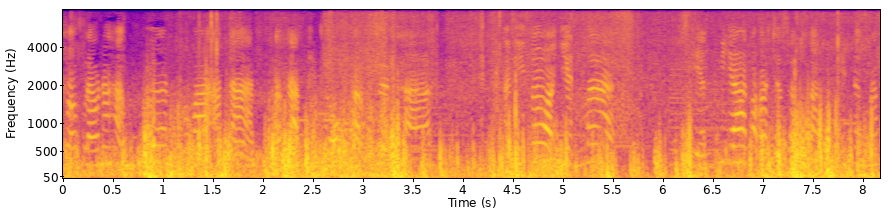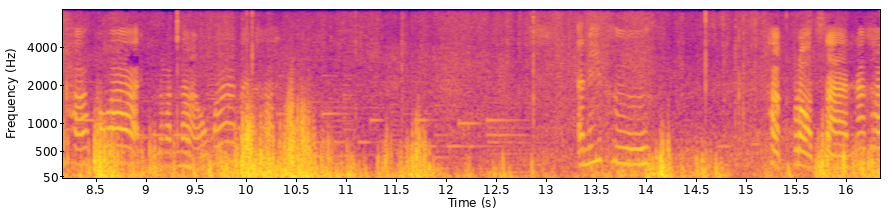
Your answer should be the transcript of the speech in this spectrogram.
ช็อกแล้วนะคะเพื่อนเพราะว่าอากาศอากาศติดลบค่ะเพื่อนคะอันนี้ก็เย็นมาก เสียงพี่ย่าก็อาจจะสั่นๆนิดนึงนะคะ เพราะว่ามันหนาวมากเลยค่ะ อันนี้คือ ผักปลอดสารนะคะ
